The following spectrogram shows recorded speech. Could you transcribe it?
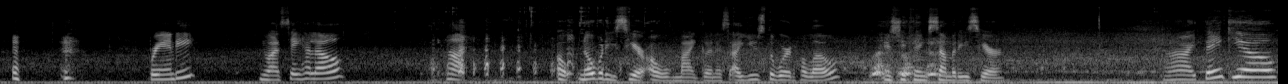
Brandy, you want to say hello? Huh? Oh, nobody's here. Oh my goodness. I used the word hello and she thinks somebody's here. All right, thank you. All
